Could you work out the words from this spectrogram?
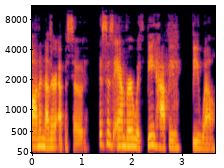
on another episode. This is Amber with Be Happy, Be Well.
